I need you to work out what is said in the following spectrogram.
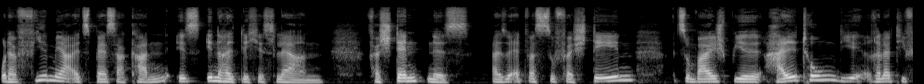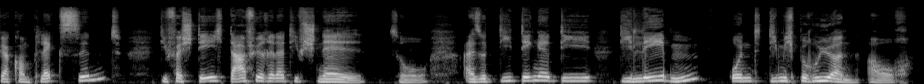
oder viel mehr als besser kann, ist inhaltliches Lernen, Verständnis, also etwas zu verstehen, zum Beispiel Haltungen, die relativ ja komplex sind, die verstehe ich dafür relativ schnell. So, also die Dinge, die die leben und die mich berühren auch.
